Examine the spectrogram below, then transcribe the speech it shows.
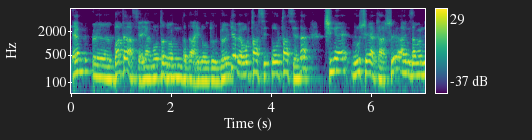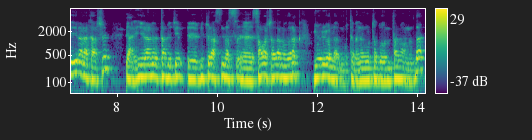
hem e, Batı Asya yani Orta Doğu'nun da dahil olduğu bölge ve Orta, Asya, Orta Asya'da Çin'e, Rusya'ya karşı aynı zamanda İran'a karşı yani İran'ı tabii ki e, bir tür aslında e, savaş alanı olarak görüyorlar muhtemelen Orta Doğu'nun tamamında.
